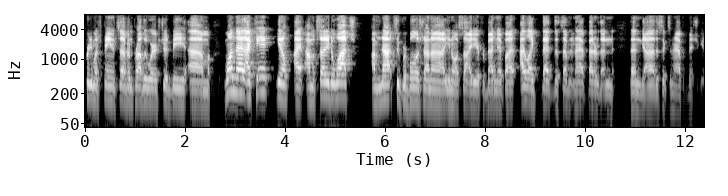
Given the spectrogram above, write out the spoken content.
pretty much painted seven, probably where it should be. Um, one that I can't, you know, I, I'm excited to watch. I'm not super bullish on a you know a side here for betting it, but I like that the seven and a half better than than uh, the six and a half of Michigan.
